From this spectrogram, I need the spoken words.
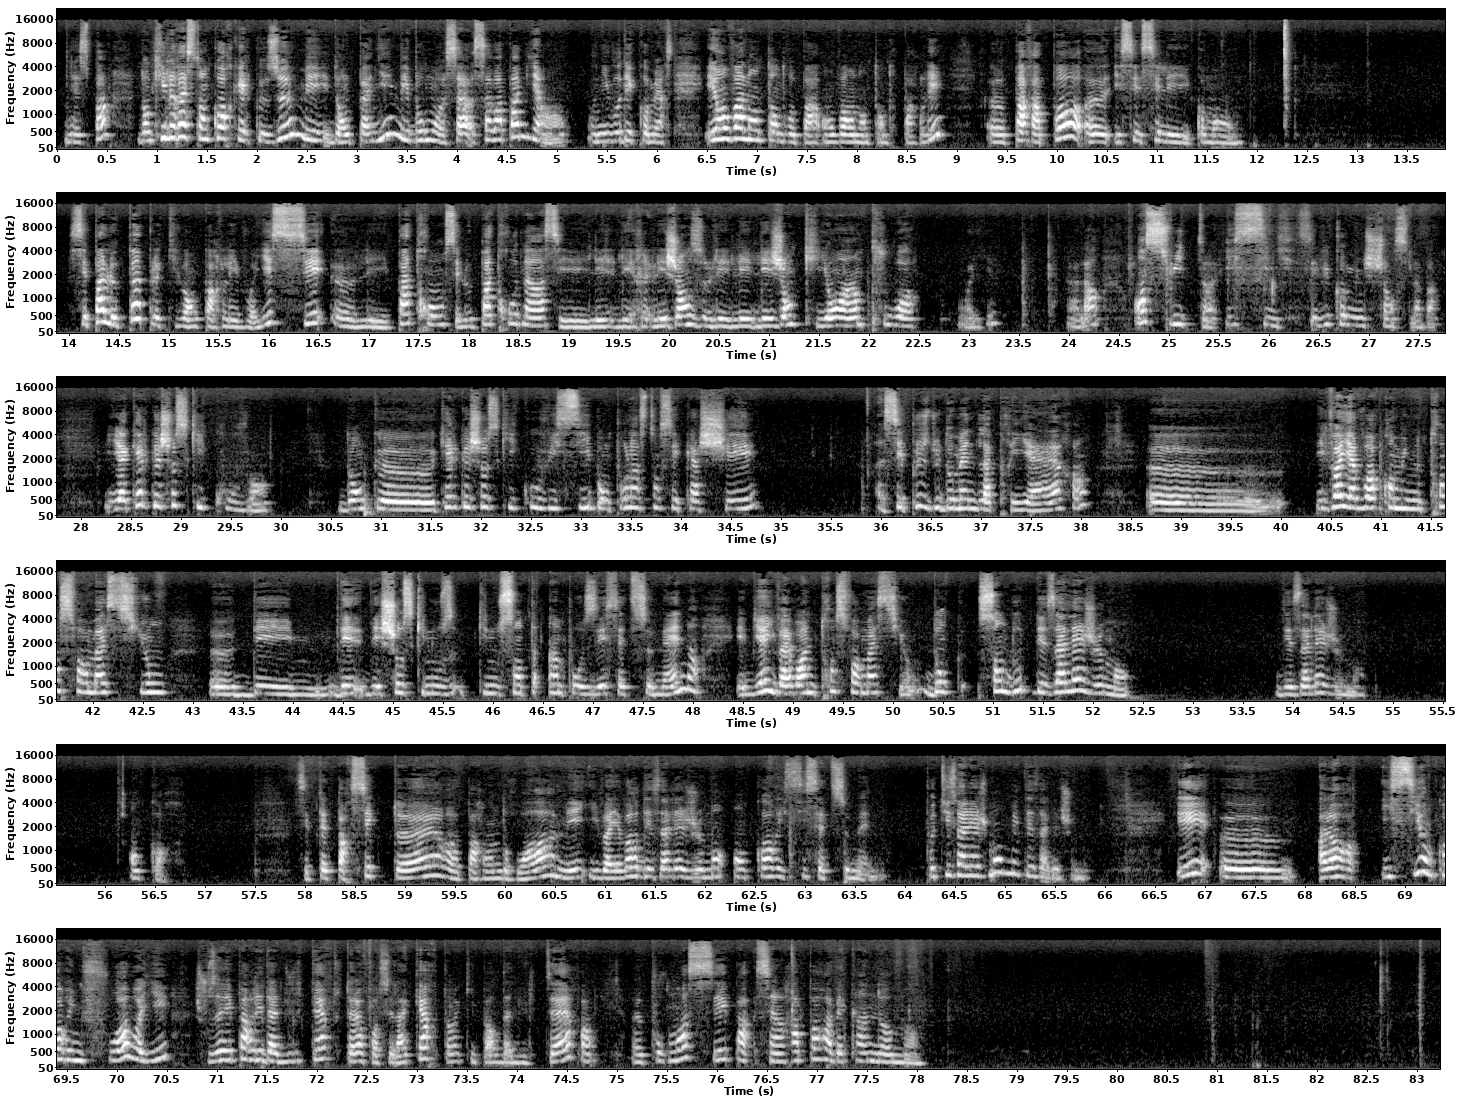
n'est-ce pas? Donc il reste encore quelques œufs mais, dans le panier, mais bon, ça ne va pas bien hein, au niveau des commerces. Et on va, l'entendre on va en entendre parler euh, par rapport, et c'est les, comment, c'est pas le peuple qui va en parler, vous voyez, c'est euh, les patrons, c'est le patronat, c'est les, gens, les, gens qui ont un poids, vous voyez. Voilà. Ensuite, ici, c'est vu comme une chance là-bas. Il y a quelque chose qui couvre. Hein. Donc, euh, quelque chose qui couvre ici. Bon, pour l'instant, c'est caché. C'est plus du domaine de la prière. Euh, il va y avoir comme une transformation euh, des, choses qui nous, qui nous sont imposées cette semaine, eh bien, il va y avoir une transformation. Donc, sans doute des allègements. Des allègements. Encore. C'est peut-être par secteur, par endroit, mais il va y avoir des allègements encore ici cette semaine. Petits allègements, mais des allègements. Et euh, alors, ici, encore une fois, vous voyez, je vous avais parlé d'adultère tout à l'heure, enfin c'est la carte hein, qui parle d'adultère. Euh, pour moi, c'est un rapport avec un homme.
